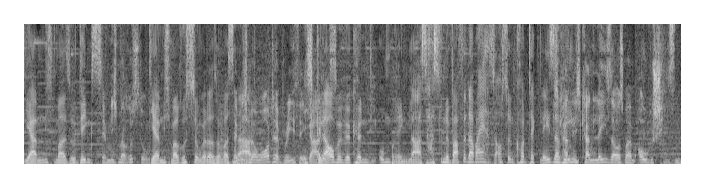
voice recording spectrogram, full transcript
die haben nicht mal so Dings. Die haben nicht mal Rüstung. Die haben nicht mal Rüstung oder sowas Die in haben der nicht Art. mal Water Breathing. Ich glaube, wir können die umbringen, Lars. Hast du eine Waffe dabei? Hast du auch so einen Contact Laser nichts. Ich kann, ich kann Laser aus meinem Auge schießen.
